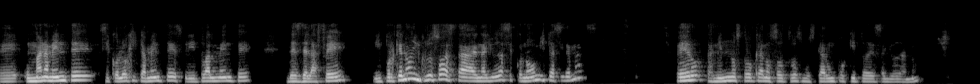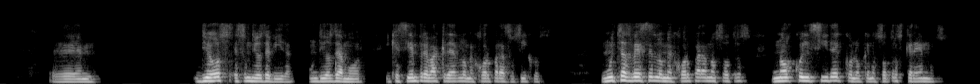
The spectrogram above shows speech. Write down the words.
eh, humanamente, psicológicamente, espiritualmente, desde la fe, y por qué no, incluso hasta en ayudas económicas y demás. Pero también nos toca a nosotros buscar un poquito de esa ayuda, ¿no? Eh, Dios es un Dios de vida, un Dios de amor, y que siempre va a crear lo mejor para sus hijos. Muchas veces lo mejor para nosotros no coincide con lo que nosotros queremos,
